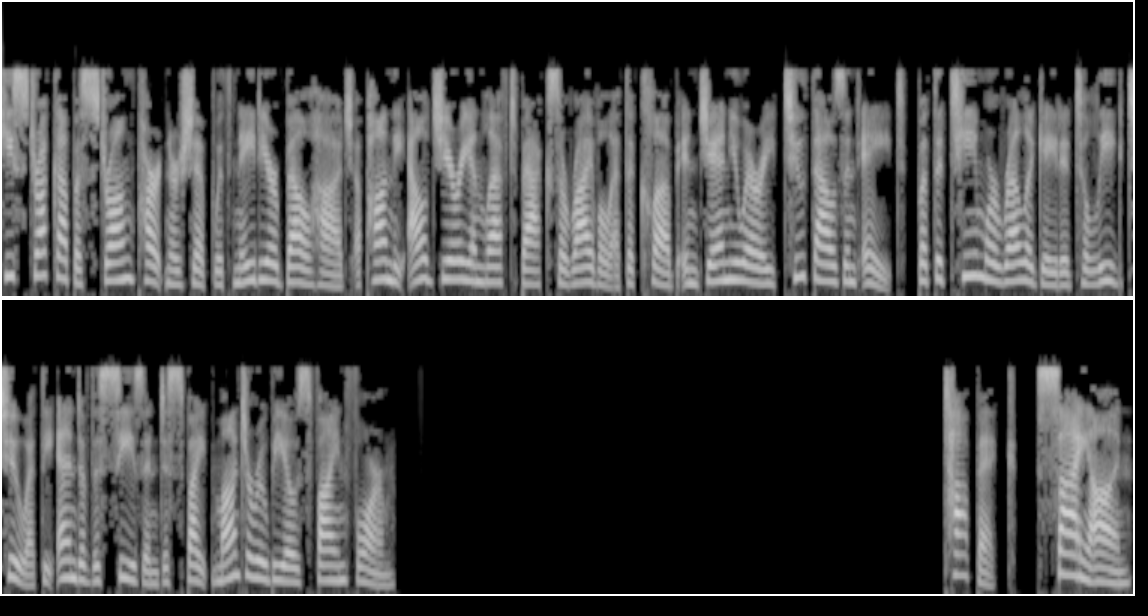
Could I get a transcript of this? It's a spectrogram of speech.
He struck up a strong partnership with Nadir Belhadj upon the Algerian left-back's arrival at the club in January 2008, but the team were relegated to League Two at the end of the season despite Monterrubio's fine form. Topic. Sion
